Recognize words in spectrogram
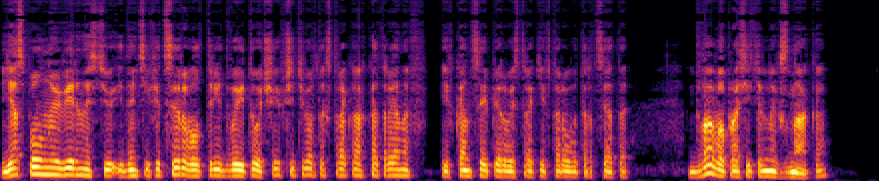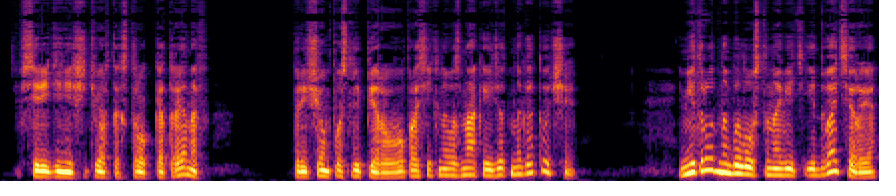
Я с полной уверенностью идентифицировал три двоеточия в четвертых строках Катренов и в конце первой строки второго терцета, два вопросительных знака в середине четвертых строк Катренов, причем после первого вопросительного знака идет многоточие. Нетрудно было установить и два тире,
